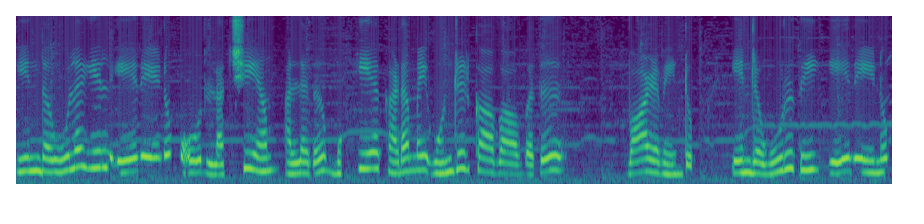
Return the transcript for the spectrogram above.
இந்த உலகில் ஏதேனும் ஓர் லட்சியம் அல்லது முக்கிய கடமை ஒன்றிற்காவது வாழ வேண்டும் என்ற உறுதி ஏதேனும்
